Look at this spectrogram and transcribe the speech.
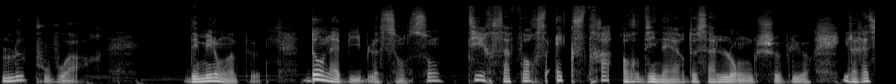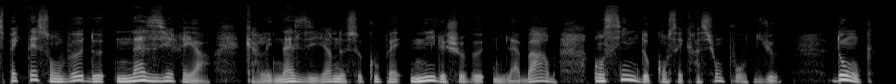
le pouvoir. Démêlons un peu. Dans la Bible, Samson tire sa force extraordinaire de sa longue chevelure. Il respectait son vœu de naziréa, car les nazirs ne se coupaient ni les cheveux ni la barbe en signe de consécration pour Dieu. Donc,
